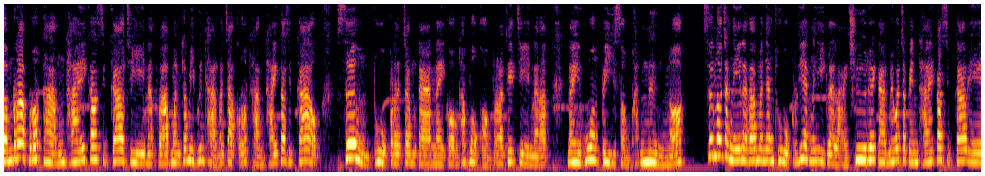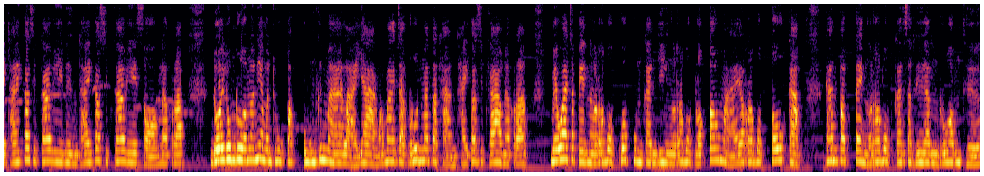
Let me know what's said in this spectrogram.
สำหรับรถถังไทย 99G นะครับ มันก็มีพื้นฐานมาจากรถถังไทย 99 ซึ่งถูกประจำการในกองทัพบกของประเทศจีนนะครับ ในห่วงปี 2001 เนาะ ซึ่งนอกจากนี้นะครับมันยังถูกเรียกในอีกหลาย ๆ ชื่อด้วยกันไม่ว่าจะเป็นไทย 99A ไทย 99A1 ไทย 99A2 นะครับ โดยรวม ๆ แล้วเนี่ยมันถูกปรับปรุงขึ้นมาหลายอย่างมาก ๆ จากรุ่นมาตรฐานไทย 99 นะครับ ไม่ว่าจะเป็นระบบควบคุมการยิง ระบบล็อกเป้าหมาย ระบบโต้กลับ การปรับแต่งระบบการสะเทือนรวมถึง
